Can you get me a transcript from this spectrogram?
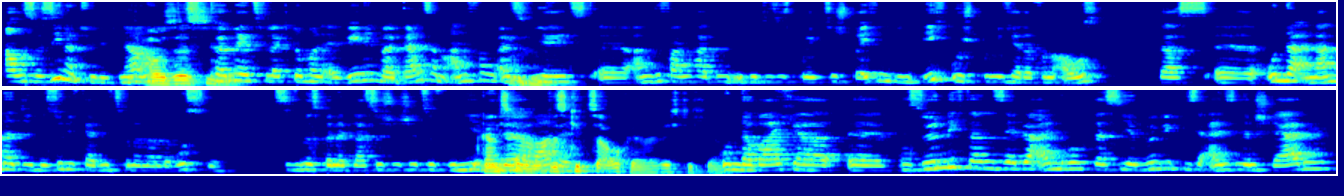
Außer sie natürlich, ne? Außer das sie. können wir jetzt vielleicht nochmal erwähnen, weil ganz am Anfang, als mhm. wir jetzt äh, angefangen hatten, über dieses Projekt zu sprechen, ging ich ursprünglich ja davon aus, dass äh, untereinander die Persönlichkeiten nichts voneinander wussten. So wie man es bei einer klassischen Schizophrenie Ganz genau, das gibt's auch, ja, richtig, ja. Und da war ich ja äh, persönlich dann sehr beeindruckt, dass sie ja wirklich diese einzelnen Stärken,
